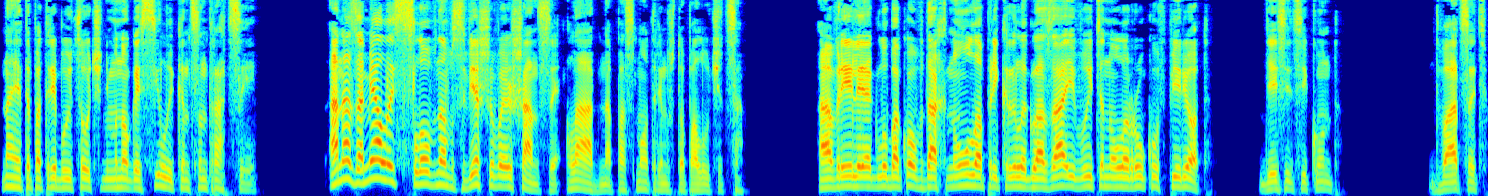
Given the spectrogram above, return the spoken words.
На это потребуется очень много сил и концентрации. Она замялась, словно взвешивая шансы. Ладно, посмотрим, что получится. Аврелия глубоко вдохнула, прикрыла глаза и вытянула руку вперед. Десять секунд. Двадцать.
